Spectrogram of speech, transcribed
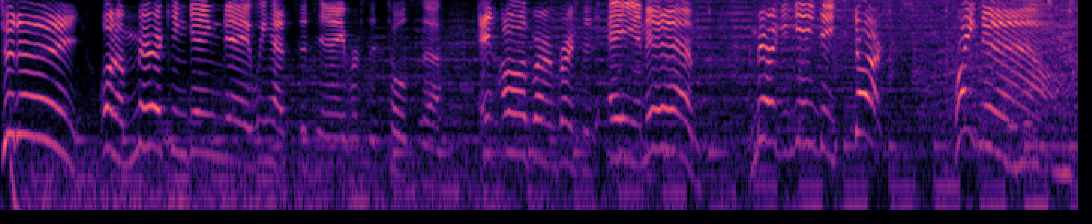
Today on American Game Day, we have Cincinnati versus Tulsa and Auburn versus A&M. American Game Day starts right now.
